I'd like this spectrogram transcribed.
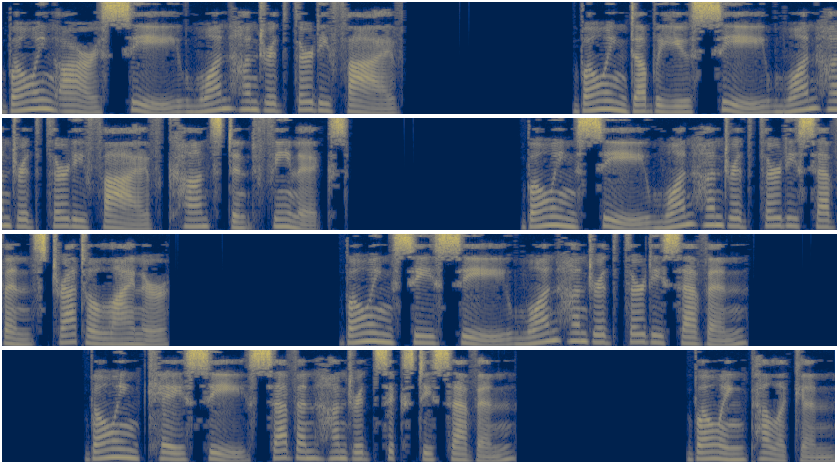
Boeing RC-135 Boeing WC-135 Constant Phoenix Boeing C-137 Stratoliner Boeing CC-137 Boeing KC-767 Boeing Pelican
